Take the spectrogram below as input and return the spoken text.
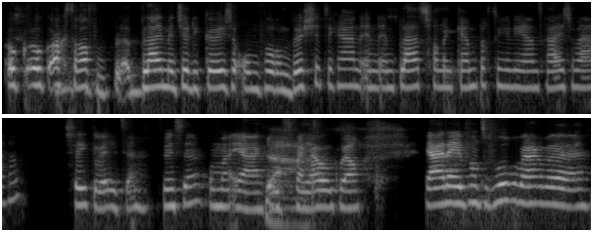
Ook, ook achteraf bl- blij met jullie keuze om voor een busje te gaan in, in plaats van een camper toen jullie aan het reizen waren? Zeker weten. Tenminste, voor mij, ja, ik Ja. van jou ook wel. Ja, nee, van tevoren waren we...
